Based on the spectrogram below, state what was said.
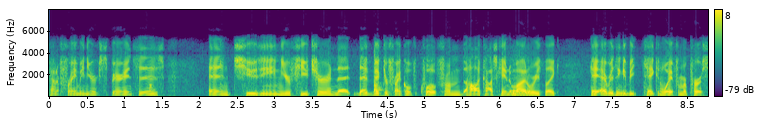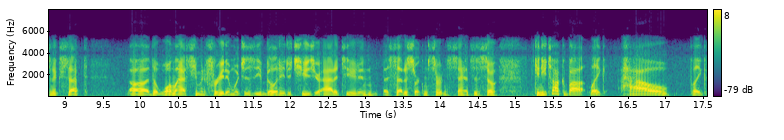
kind of framing your experiences and choosing your future. And that that Viktor Frankl quote from the Holocaust came to mind, where he's like, "Hey, everything can be taken away from a person except." Uh, the one last human freedom, which is the ability to choose your attitude in a set of circumstances. So, can you talk about like how, like,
